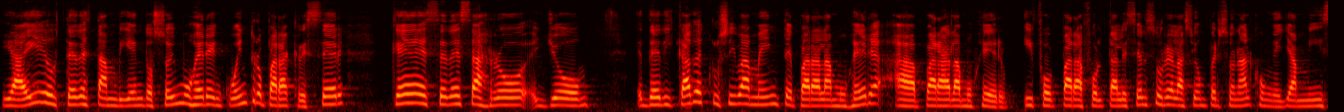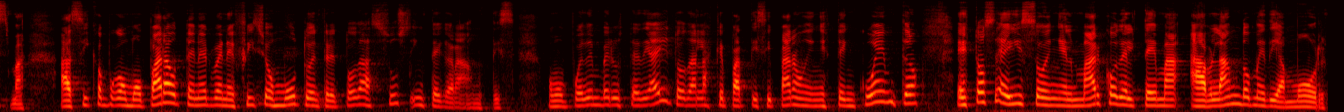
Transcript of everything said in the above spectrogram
Y ahí ustedes están viendo Soy Mujer, Encuentro para Crecer, que se desarrolló dedicado exclusivamente para la mujer, para la mujer y para fortalecer su relación personal con ella misma, así como, como para obtener beneficios mutuos entre todas sus integrantes. Como pueden ver ustedes ahí, todas las que participaron en este encuentro, esto se hizo en el marco del tema Hablándome de Amor.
